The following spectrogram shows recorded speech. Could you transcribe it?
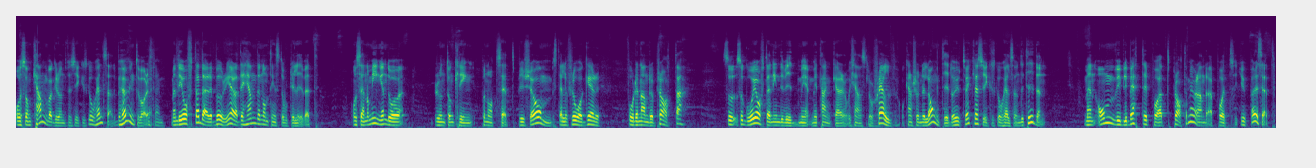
och som kan vara grund för psykisk ohälsa? Det behöver inte vara det. Men det är ofta där det börjar, att det händer någonting stort i livet. Och sen om ingen då runt omkring på något sätt bryr sig om, ställer frågor, får den andra att prata, så, så går ju ofta en individ med, med tankar och känslor själv och kanske under lång tid och utvecklar psykisk ohälsa under tiden. Men om vi blir bättre på att prata med varandra på ett djupare sätt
